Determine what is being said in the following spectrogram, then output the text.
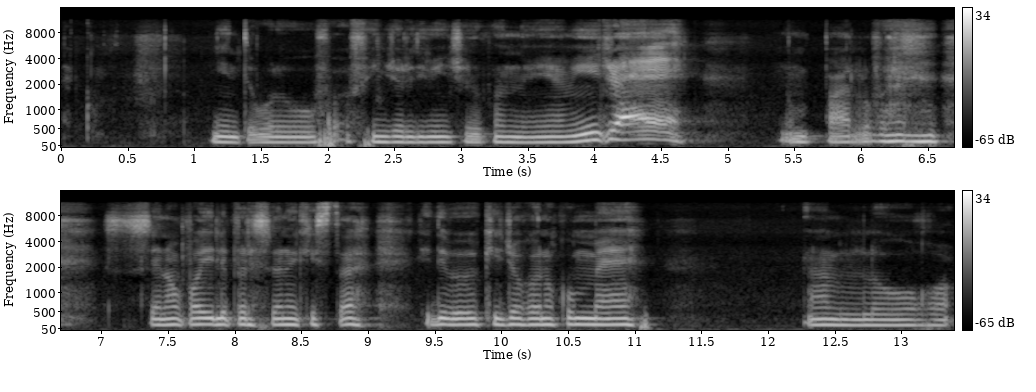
Ecco. Niente volevo fingere di vincere con i miei amici eh! non parlo se no poi le persone che, sta, che, devo, che giocano con me. Allora.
